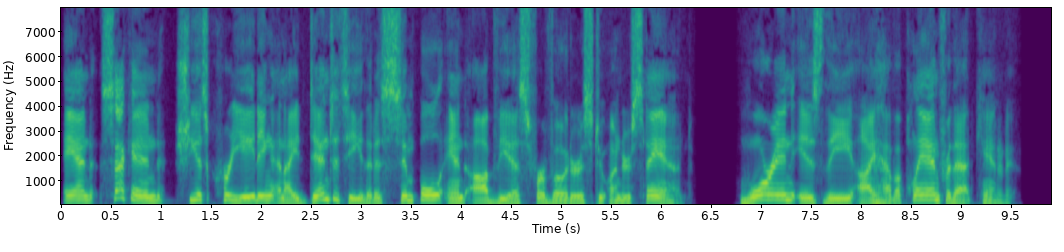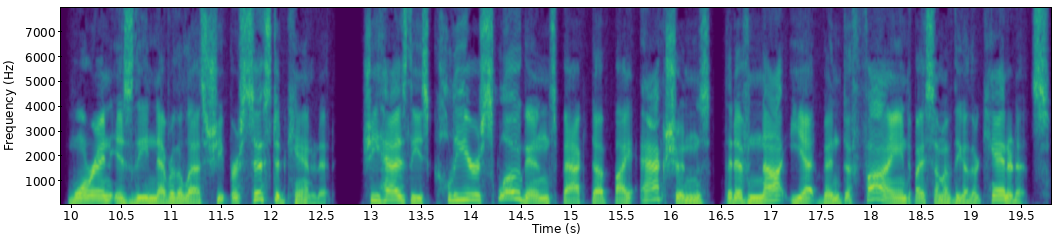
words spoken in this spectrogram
And second, she is creating an identity that is simple and obvious for voters to understand. Warren is the I have a plan for that candidate. Warren is the nevertheless she persisted candidate. She has these clear slogans backed up by actions that have not yet been defined by some of the other candidates.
